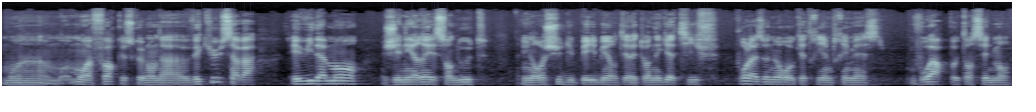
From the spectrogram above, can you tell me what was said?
moins, moins fort que ce que l'on a vécu. Ça va évidemment générer sans doute une rechute du PIB en territoire négatif pour la zone euro au quatrième trimestre, voire potentiellement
